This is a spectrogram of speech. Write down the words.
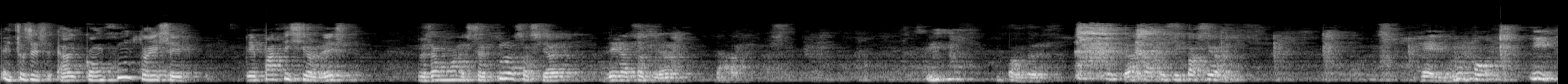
Entonces, al conjunto ese de particiones lo llamamos estructura social de la sociedad Entonces, la participación del grupo I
